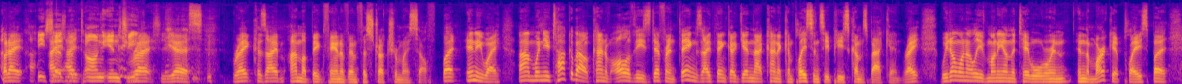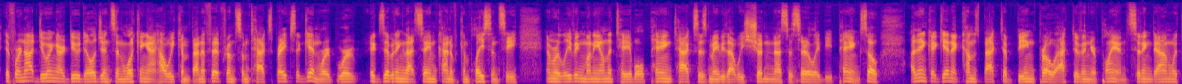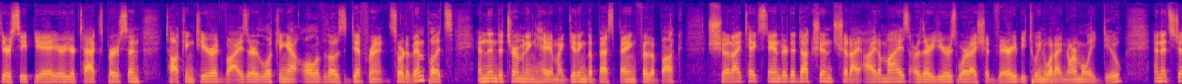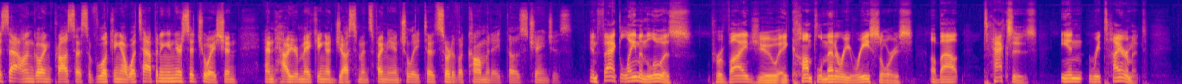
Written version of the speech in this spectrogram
but I, he says I, with I, tongue in cheek. Right. Yes right? Because I'm I'm a big fan of infrastructure myself. But anyway, um, when you talk about kind of all of these different things, I think again that kind of complacency piece comes back in, right? We don't want to leave money on the table we're in in the marketplace, but if we're not doing our due diligence and looking at how we can benefit from some tax breaks, again, we're we're exhibiting that same kind of complacency and we're leaving money on the table, paying taxes maybe that we shouldn't necessarily be paying. So I think again it comes back to being proactive in your plan, sitting down with your CPA or your tax person, talking to your advisor, looking at all of those different sort of inputs and then determining, hey, am I getting the best bang for the buck? Should I take standard deduction? Should I itemize? Are there years where I should vary between what I normally do? And it's just that ongoing process of looking at what's happening in your situation and how you're making adjustments financially to sort of accommodate those changes. In fact, Lehman Lewis provides you a complimentary resource about taxes in retirement.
